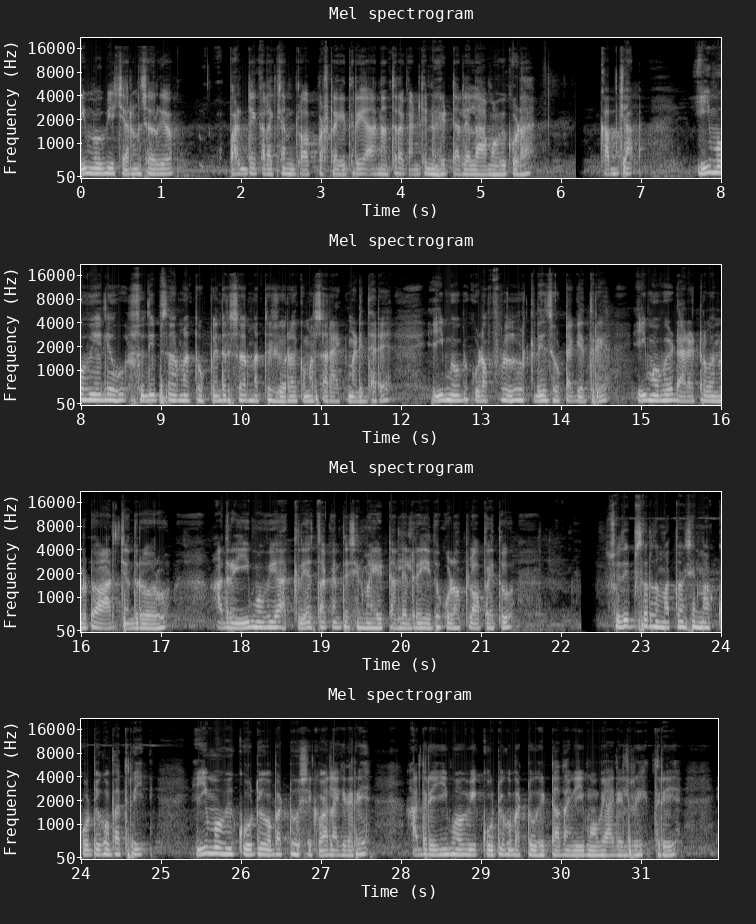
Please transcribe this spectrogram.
ಈ ಮೂವಿ ಚರಣ್ ಸರ್ಗೆ per day collection block bust ಆಗಿತ್ತು ರೀ. ಆ ನಂತರ ಕಂಟಿನ್ಯೂ ಹಿಟ್ ಆಗಲಿಲ್ಲ ಆ ಮೂವಿ ಕೂಡ. ಕಬ್ಜಾ. ಈ ಮೂವಿಯಲ್ಲಿ ಸುದೀಪ್ ಸರ್ ಮತ್ತು ಉಪೇಂದ್ರ ಸರ್ ಮತ್ತು ಶಿವರಾಜ್ ಕುಮಾರ್ ಸರ್ ಆ್ಯಕ್ಟ್ ಮಾಡಿದ್ದಾರೆ. ಈ ಮೂವಿ ಕೂಡ ಫುಲ್ ಕ್ರೇಜ್ ಹುಟ್ಟಾಗೈತೆ ರೀ. ಈ ಮೂವಿ ಡೈರೆಕ್ಟರ್ ಬಂದ್ಬಿಟ್ಟು ಆರ್ ಚಂದ್ರ ಅವರು. ಆದರೆ ಈ ಮೂವಿ ಆ ಕ್ರೇಜ್ ತಕ್ಕಂತೆ ಸಿನಿಮಾ ಹಿಟ್ ಆಗಲಿಲ್ಲ ಇದು ಕೂಡ ಫ್ಲಾಪ್ ಆಯಿತು. ಸುದೀಪ್ ಸರ್ದು ಮತ್ತೊಂದು ಸಿನಿಮಾ ಕೋಟಿಗೊಬ್ಬ ತ್ರೀ ಈ ಮೂವಿ ಕೋಟಿಗೊಬ್ಬಟ್ಟು ಸಿಕ್ವಲ್ ಆಗಿದೆ ರೀ ಆದರೆ ಈ ಮೂವಿ ಕೋಟಿಗೊಬ್ಬಟ್ಟು ಹಿಟ್ ಆದಂಗೆ ಈ ಮೂವಿ ಆಗಲಿಲ್ಲ ರೀ ತ್ರೀ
